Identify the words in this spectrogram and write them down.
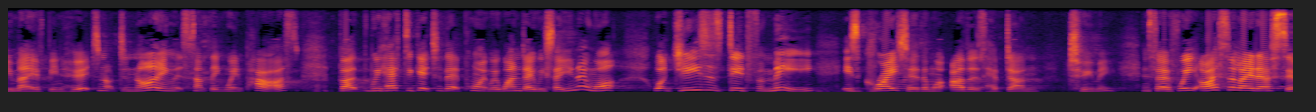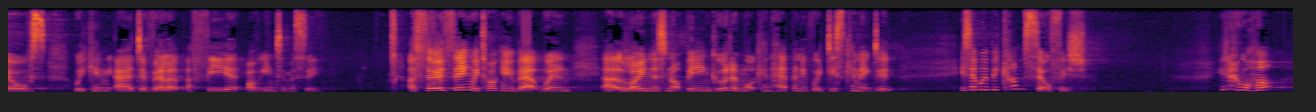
you may have been hurt, it's not denying that something went past, but we have to get to that point where one day we say, you know what? What Jesus did for me is greater than what others have done to me. And so if we isolate ourselves, we can uh, develop a fear of intimacy. A third thing we're talking about when uh, aloneness not being good and what can happen if we're disconnected is that we become selfish. You know what?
